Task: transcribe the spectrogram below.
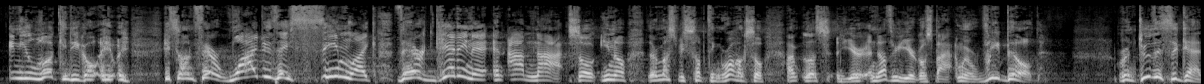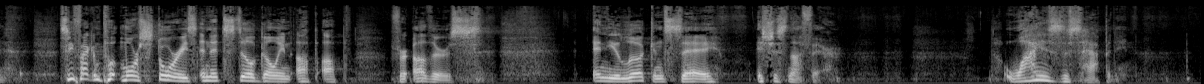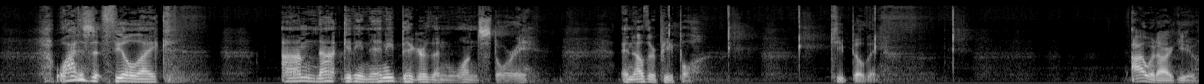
And you look and you go, it's unfair. Why do they seem like they're getting it and I'm not? So, you know, there must be something wrong. So I'm, let's, year, another year goes by. I'm going to rebuild. We're going to do this again. See if I can put more stories and it's still going up, up for others. And you look and say, it's just not fair. Why is this happening? Why does it feel like I'm not getting any bigger than one story and other people keep building? I would argue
